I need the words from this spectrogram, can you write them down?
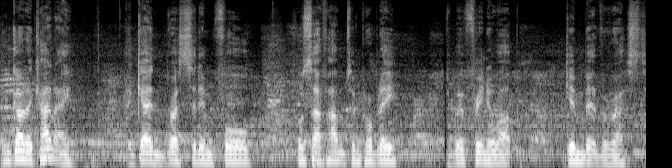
N'Golo Kante. Again, rested him for, for Southampton probably. We're 3 0 up. Give him a bit of a rest.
